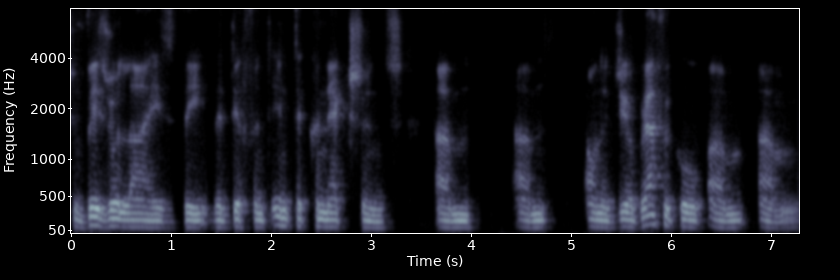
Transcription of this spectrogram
to visualize the the different interconnections um, um, on a geographical um, um,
